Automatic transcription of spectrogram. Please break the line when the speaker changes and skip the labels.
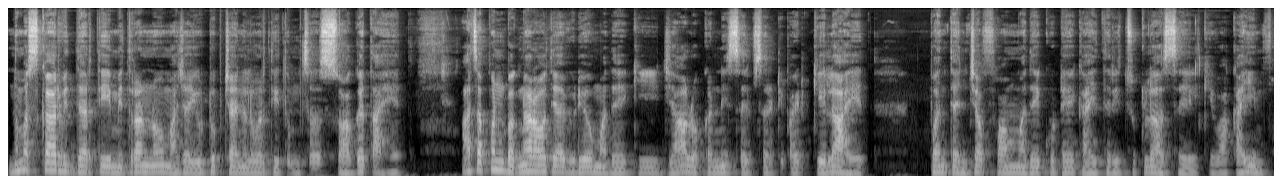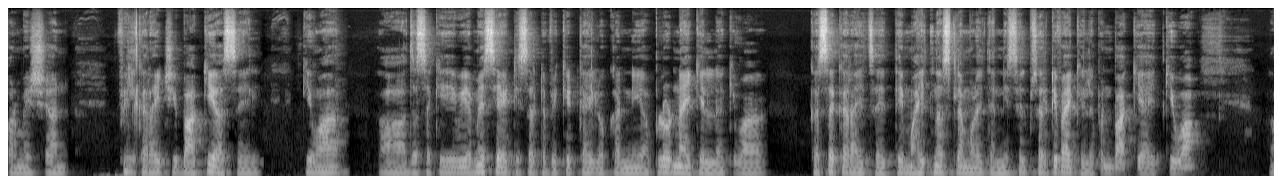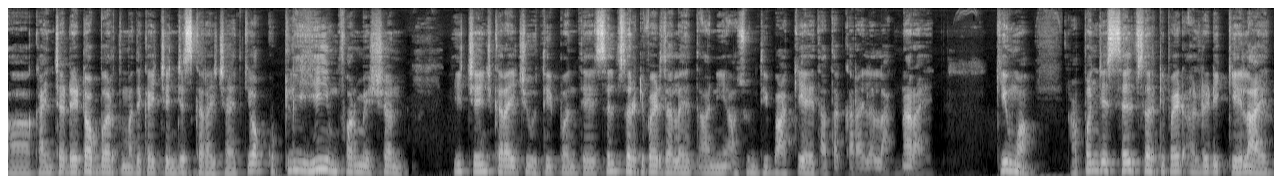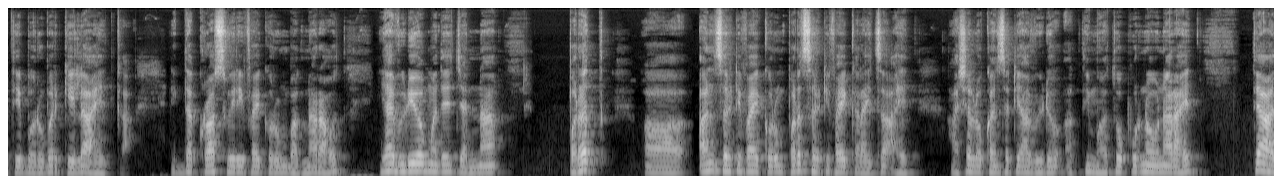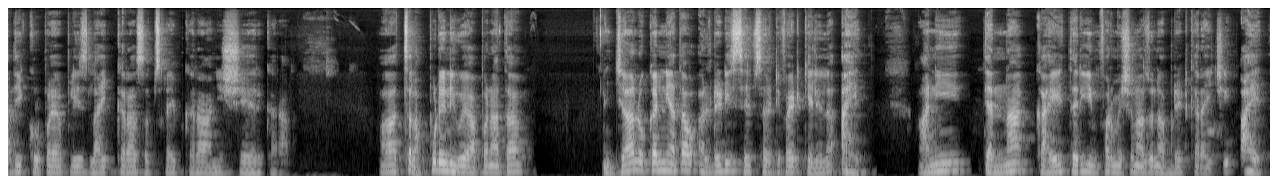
नमस्कार विद्यार्थी मित्रांनो माझ्या यूट्यूब चॅनलवरती तुमचं स्वागत आहे. आज आपण बघणार आहोत या व्हिडिओमध्ये की ज्या लोकांनी सेल्फ सर्टिफाईड केलं आहे पण त्यांच्या फॉर्ममध्ये कुठे काहीतरी चुकलं असेल किंवा काही इन्फॉर्मेशन फिल करायची बाकी असेल किंवा जसं की M S C I T certificate काही लोकांनी अपलोड नाही केलं किंवा कसं करायचं आहे ते माहीत नसल्यामुळे त्यांनी सेल्फ सर्टिफाय केलं पण बाकी आहेत. किंवा काहींच्या डेट ऑफ बर्थमध्ये काही चेंजेस करायचे आहेत किंवा कुठलीही इन्फॉर्मेशन ही चेंज करायची होती पण ते सेल्फ सर्टिफाईड झाले आहेत आणि अजून ती बाकी आहेत आता करायला लागणार आहेत. किंवा आपण जे सेल्फ सर्टिफाईड ऑलरेडी केलं आहे ते बरोबर केलं आहेत का? एकदा क्रॉस व्हेरीफाय करून बघणार आहोत. ह्या व्हिडिओमध्ये ज्यांना परत अनसर्टिफाय करून परत सर्टिफाय करायचं आहेत अशा लोकांसाठी हा व्हिडिओ अगदी महत्त्वपूर्ण होणार आहेत त्याआधी कृपया प्लीज लाईक करा सबस्क्राईब करा आणि शेअर करा. चला पुढे निघूया आपण आता. ज्या लोकांनी आता ऑलरेडी सेल्फ सर्टिफाईड केलेलं आहेत आणि त्यांना काहीतरी इन्फॉर्मेशन अजून अपडेट करायची आहेत.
